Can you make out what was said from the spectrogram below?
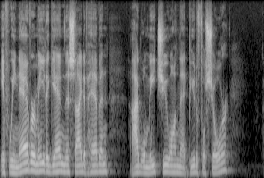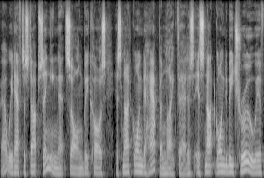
If we never meet again this side of heaven, I will meet you on that beautiful shore. Well, we'd have to stop singing that song because it's not going to happen like that. It's, it's not going to be true if,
